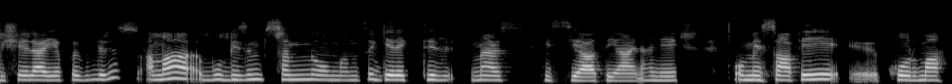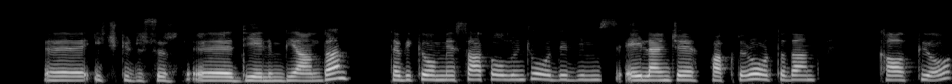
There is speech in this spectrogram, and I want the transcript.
bir şeyler yapabiliriz ama bu bizim samimi olmamızı gerektirmez hissiyatı yani hani o mesafeyi e, koruma e, içgüdüsü e, diyelim bir yandan. Tabii ki o mesafe olunca o dediğimiz eğlence faktörü ortadan kalkıyor.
